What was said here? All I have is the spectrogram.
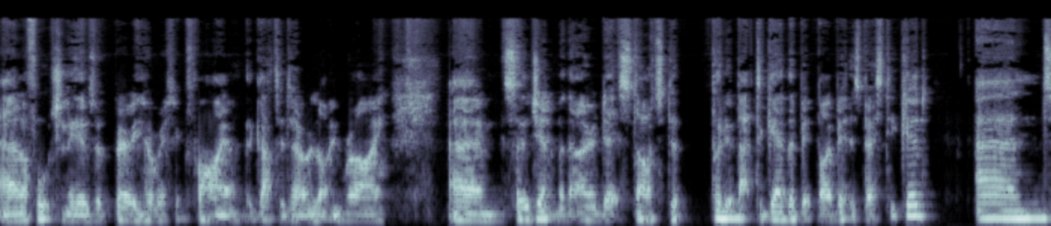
And unfortunately, there was a very horrific fire that gutted her a lot in Rye. Um, so the gentleman that owned it started to put it back together bit by bit as best he could. And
